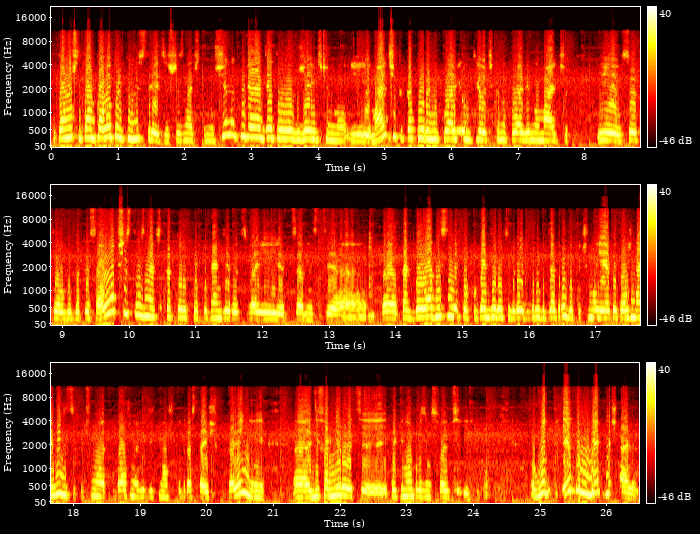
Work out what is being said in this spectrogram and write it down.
Потому что там кого только не встретишь. И значит, и мужчину переодетого в женщину, и мальчика, который наполовину девочка, наполовину мальчик – и все это ЛГБТ-сообщество, значит, которое пропагандирует свои ценности. Э, как бы ладно с ними пропагандируют друг для друга, почему я это должна видеть, и почему это должно видеть наше подрастающее поколение, и э, деформировать э, таким образом свою психику. Вот это меня печалит.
